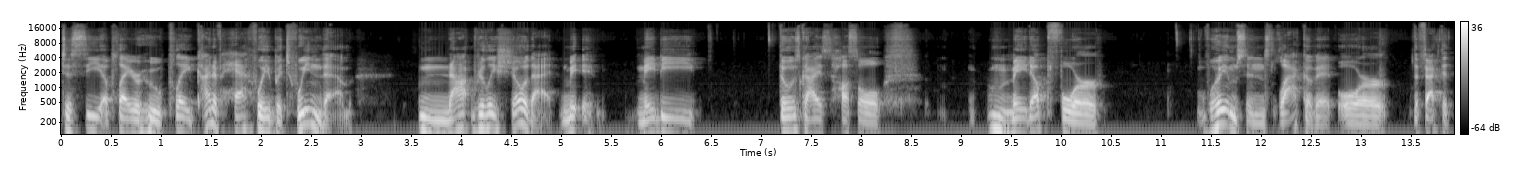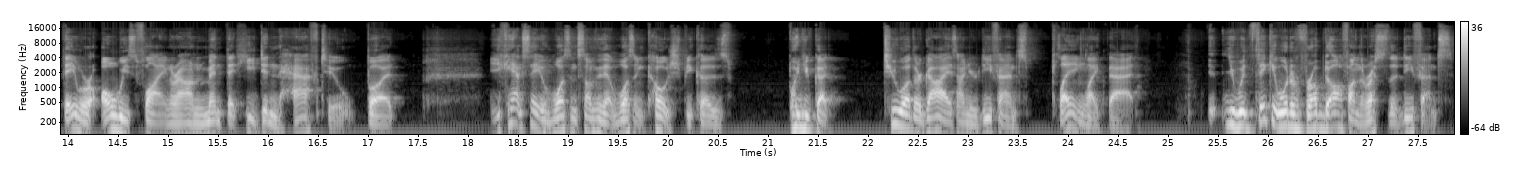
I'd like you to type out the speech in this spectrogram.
to see a player who played kind of halfway between them not really show that. Maybe those guys hustle made up for Williamson's lack of it, or the fact that they were always flying around meant that he didn't have to. But you can't say it wasn't something that wasn't coached because when you've got two other guys on your defense playing like that, you would think it would have rubbed off on the rest of the defense.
